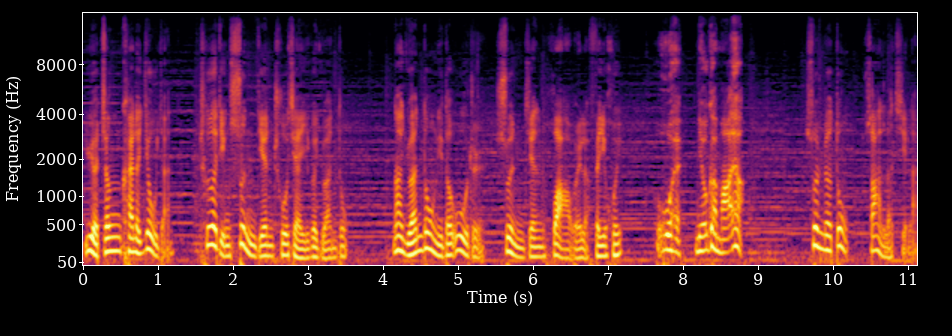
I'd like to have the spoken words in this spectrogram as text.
月睁开了右眼，车顶瞬间出现一个圆洞，那圆洞里的物质瞬间化为了飞灰。喂，你要干嘛呀？顺着洞站了起来，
